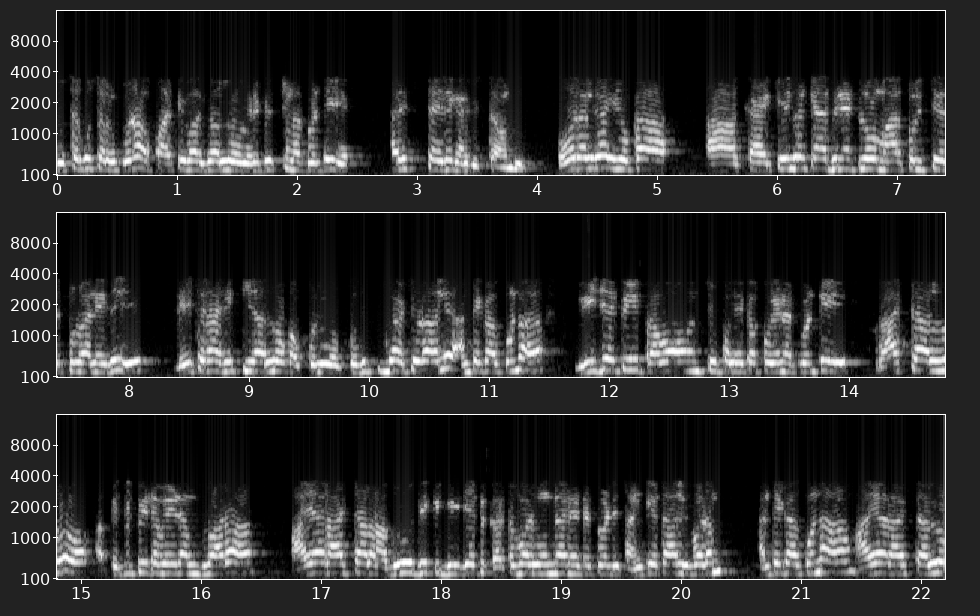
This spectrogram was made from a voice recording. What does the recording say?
గుసగుసలు కూడా పార్టీ వర్గాల్లో వినిపిస్తున్నటువంటి పరిస్థితి అయితే కనిపిస్తా ఉంది. ఓవరాల్గా ఈ యొక్క కేంద్ర కేబినెట్లో మార్పులు చేర్పులు అనేది దేశ రాజకీయాల్లో ఒక పొదు- పొదుపుగా చూడాలి. అంతేకాకుండా బీజేపీ ప్రభావం చూపలేకపోయినటువంటి రాష్ట్రాల్లో పెద్దపీట వేయడం ద్వారా ఆయా రాష్ట్రాల అభివృద్ధికి బీజేపీ కట్టుబడి ఉందనేటటువంటి సంకేతాలు ఇవ్వడం అంతేకాకుండా ఆయా రాష్ట్రాల్లో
